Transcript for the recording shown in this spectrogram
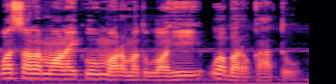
Wassalamualaikum warahmatullahi wabarakatuh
